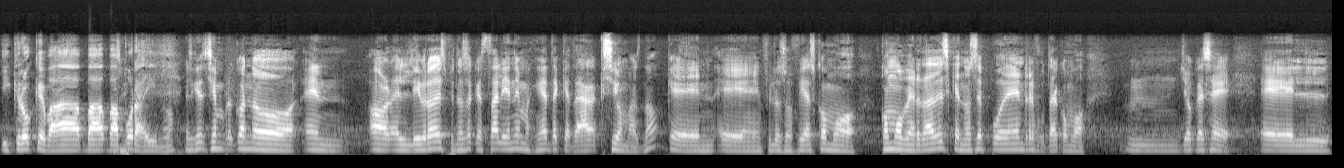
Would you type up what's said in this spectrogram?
y creo que va, va, va por ahí, ¿no? Es que siempre cuando en ahora, el libro de Spinoza que está leyendo, imagínate que da axiomas, ¿no? Que en, en filosofía es como, como verdades que no se pueden refutar, como, mm, yo qué sé, el,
